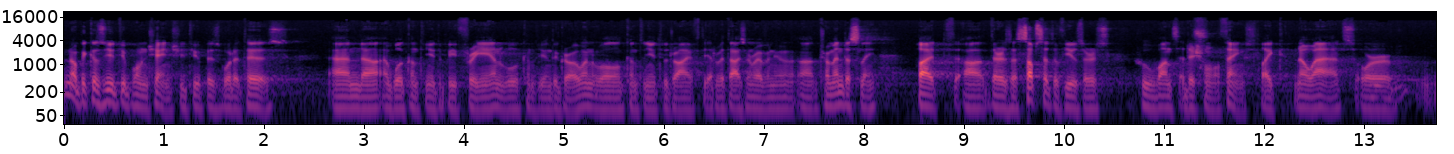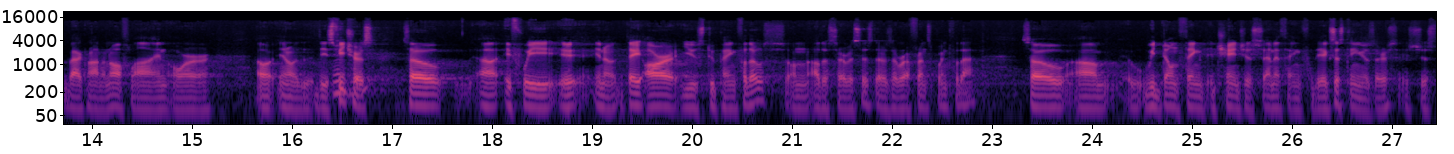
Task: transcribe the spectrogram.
No, because YouTube won't change. YouTube is what it is. And uh, it will continue to be free and will continue to grow and will continue to drive the advertising revenue uh, tremendously. But uh, there's a subset of users who wants additional things like no ads or mm-hmm. background and offline or, or you know these features. Mm-hmm. So uh, if we, you know, they are used to paying for those on other services. There's a reference point for that. So um, we don't think it changes anything for the existing users. It's just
